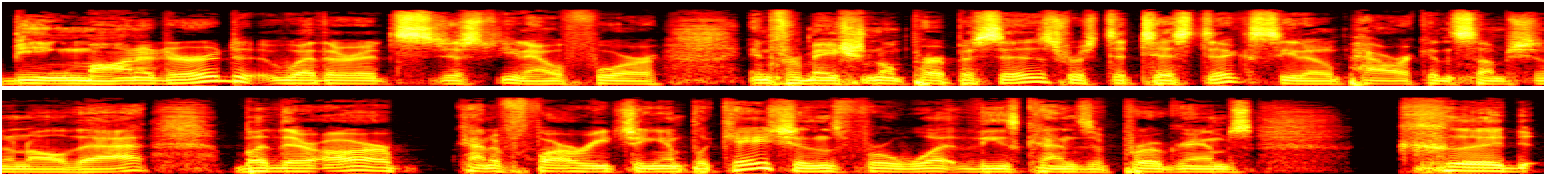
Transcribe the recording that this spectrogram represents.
being monitored, whether it's just, you know, for informational purposes, for statistics, you know, power consumption and all that. But there are kind of far reaching implications for what these kinds of programs could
